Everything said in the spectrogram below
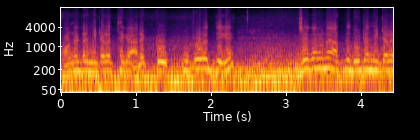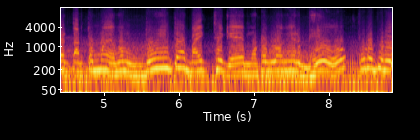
হর্নেটের মিটারের থেকে আরেকটু উপরের দিকে। যে কারণে আপনি দুইটা মিটারের তারতম্য এবং দুইটা বাইক থেকে মোটোব্লগের ভিউ পুরোপুরি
